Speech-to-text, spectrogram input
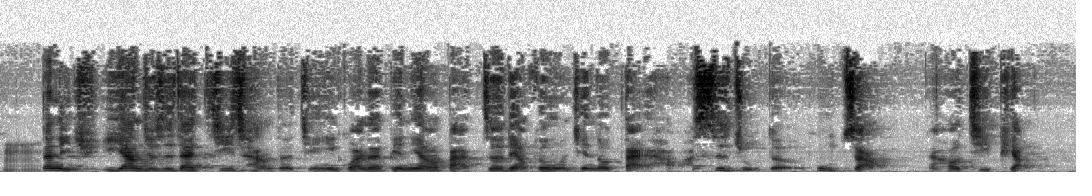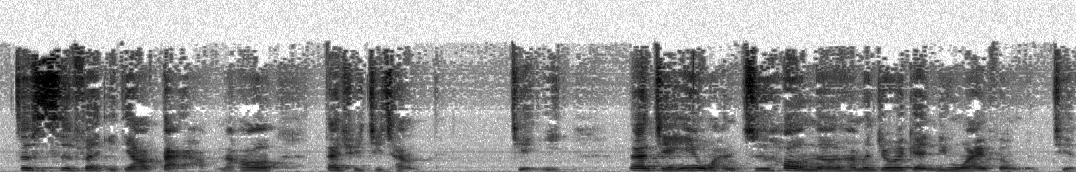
嗯嗯，那你去一样就是在机场的检疫官那边，你要把这两份文件都带好，四组的护照，然后机票，这四份一定要带好，然后带去机场检疫。那检疫完之后呢，他们就会给另外一份文件。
